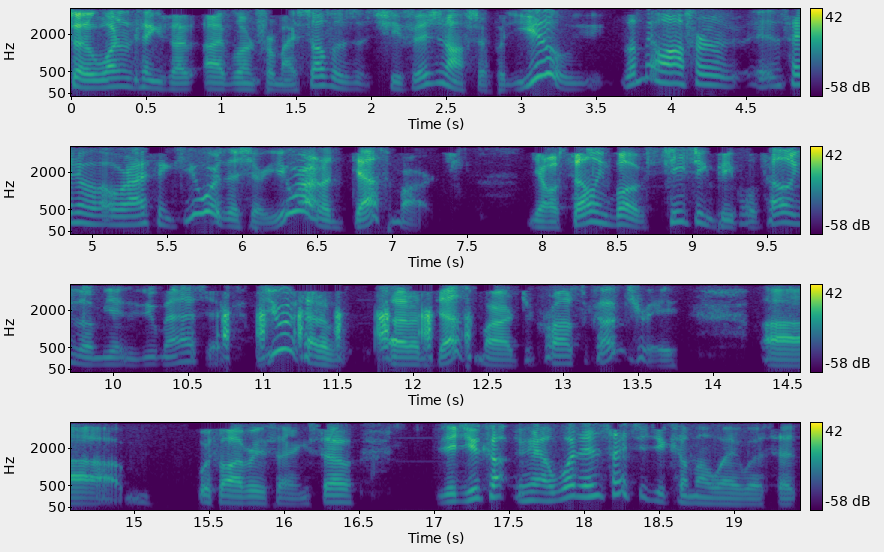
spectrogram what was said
so one of the things I've, I've learned for myself as a chief vision officer. But you, let me offer instead of where I think you were this year. You were on a death march. You know, selling books, teaching people, telling them you know, to do magic. You were kind of on a death march across the country um, with all everything. So, did you come? You know, what insights did you come away with that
